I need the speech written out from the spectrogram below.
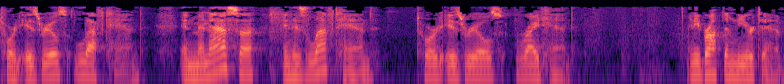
toward Israel's left hand, and Manasseh in his left hand, toward Israel's right hand. And he brought them near to him.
